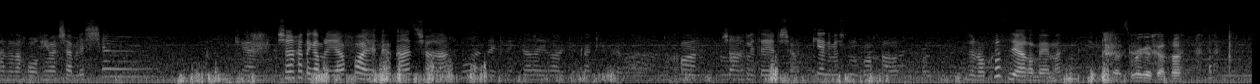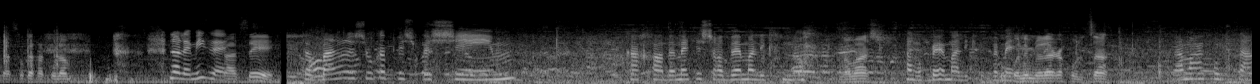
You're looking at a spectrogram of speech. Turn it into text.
אז אנחנו הולכים עכשיו לשם. כן. אפשר ללכת גם ליפו, אז שהלכנו, אז כניסה לעיר העתיקה כאילו למעלה. נכון. אפשר רק לטייל שם. כן, אם יש לנו כוח לעלות. זה לא כזה הרבה, מה אתה מגזים? תעשו רגע ככה. תעשו ככה כולם. לא, למי זה? תעשי. טוב, באנו לשוק הפשפשים. ככה, באמת יש הרבה מה לקנות. ממש. הרבה מה לקנות, באמת. קונים רק חולצה. למה רק חולצה?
